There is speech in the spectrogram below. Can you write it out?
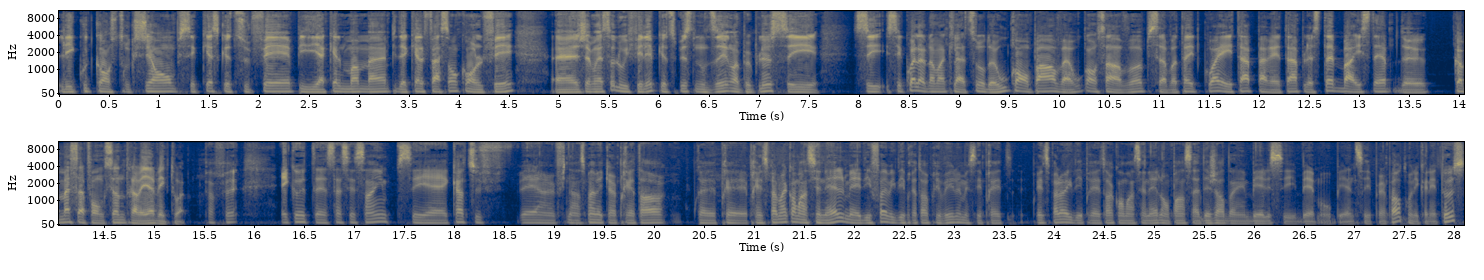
les coûts de construction, puis c'est qu'est-ce que tu fais, puis à quel moment, puis de quelle façon qu'on le fait. Euh, J'aimerais ça, Louis-Philippe, que tu puisses nous dire un peu plus, c'est c'est quoi la nomenclature, de où qu'on part, vers où qu'on s'en va, puis ça va être quoi étape par étape, le step by step de comment ça fonctionne travailler avec toi. Parfait. Écoute, euh, c'est simple. C'est quand tu un financement avec un prêteur, pr- pr- principalement conventionnel, mais des fois avec des prêteurs privés, là, mais c'est principalement avec des prêteurs conventionnels. On pense à Desjardins, BLC, BMO, BNC, peu importe, on les connaît tous.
